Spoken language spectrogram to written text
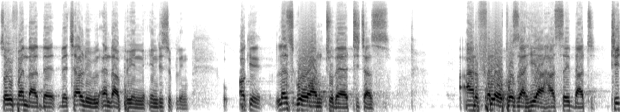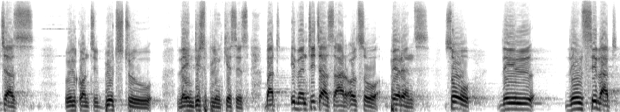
So you find that the, the child will end up in, in discipline. Okay, let's go on to the teachers. Our fellow opposer here has said that teachers will contribute to the indiscipline cases. But even teachers are also parents. So they'll, they'll see that,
